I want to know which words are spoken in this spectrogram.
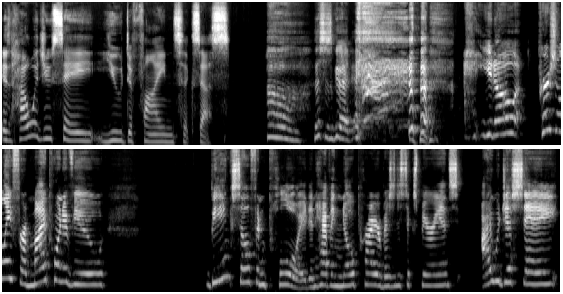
is how would you say you define success? Oh, this is good. you know, personally from my point of view, being self-employed and having no prior business experience I would just say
